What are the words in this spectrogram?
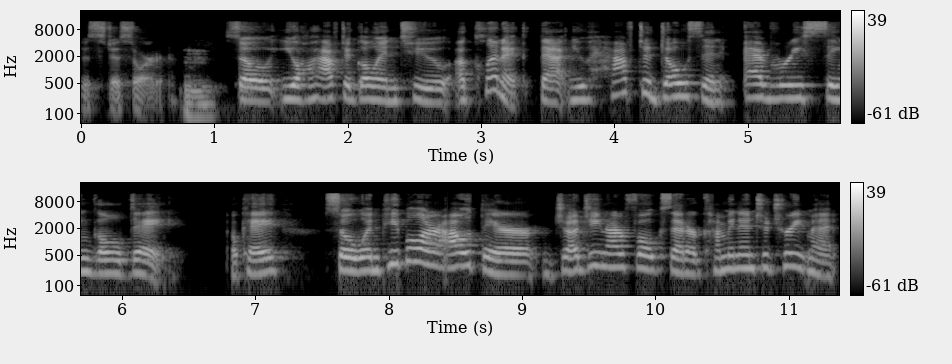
use disorder. Mm-hmm. So you'll have to go into a clinic that you have to dose in every single day. Okay. So when people are out there judging our folks that are coming into treatment,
